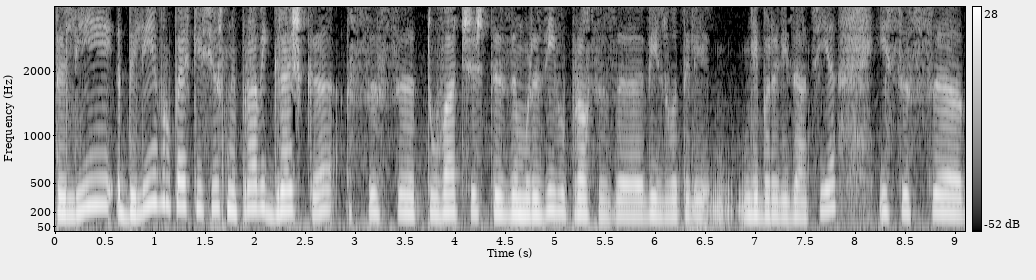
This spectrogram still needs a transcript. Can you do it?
дали, дали Европейския съюз не прави грешка с а, това, че ще замрази въпроса за визовата ли, либерализация и с а,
